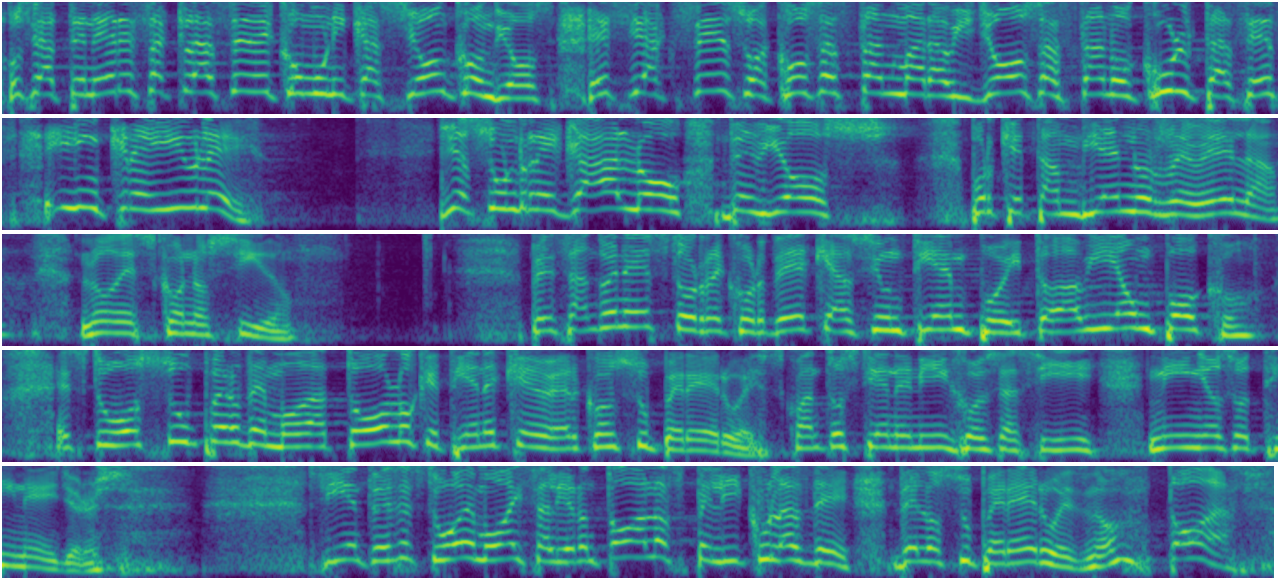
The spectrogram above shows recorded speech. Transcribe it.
O sea, tener esa clase de comunicación con Dios, ese acceso a cosas tan maravillosas, tan ocultas, es increíble. Y es un regalo de Dios, porque también nos revela lo desconocido. Pensando en esto, recordé que hace un tiempo y todavía un poco estuvo súper de moda todo lo que tiene que ver con superhéroes. ¿Cuántos tienen hijos así, niños o teenagers? Sí, entonces estuvo de moda y salieron todas las películas de, los superhéroes, ¿no? Todas.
